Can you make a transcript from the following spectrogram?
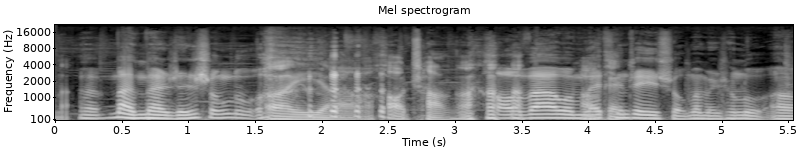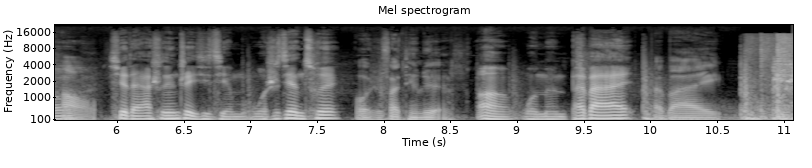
哪！呃漫漫人生路》。哎呀，好长啊！好吧，我们来听这一首《漫漫人生路》啊。好，谢谢大家收听这期节目，我是建崔我是范廷略，啊，我们拜拜。拜拜。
